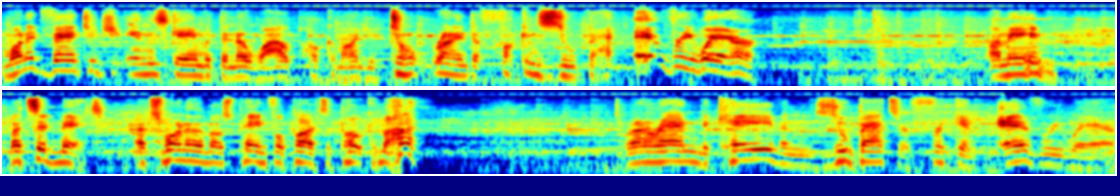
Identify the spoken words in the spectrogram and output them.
One advantage in this game with the no wild Pokemon, you don't run into fucking Zubat everywhere! I mean, let's admit, that's one of the most painful parts of Pokemon. run around in the cave and Zubats are freaking everywhere.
